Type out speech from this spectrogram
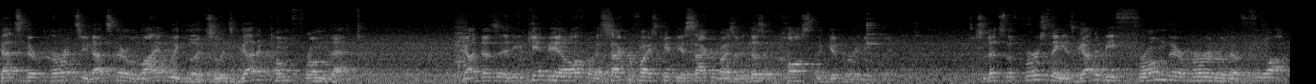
That's their currency. That's their livelihood. So it's got to come from that. God doesn't. It can't be an offer. A sacrifice can't be a sacrifice if it doesn't cost the giver anything. So that's the first thing. It's got to be from their herd or their flock.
